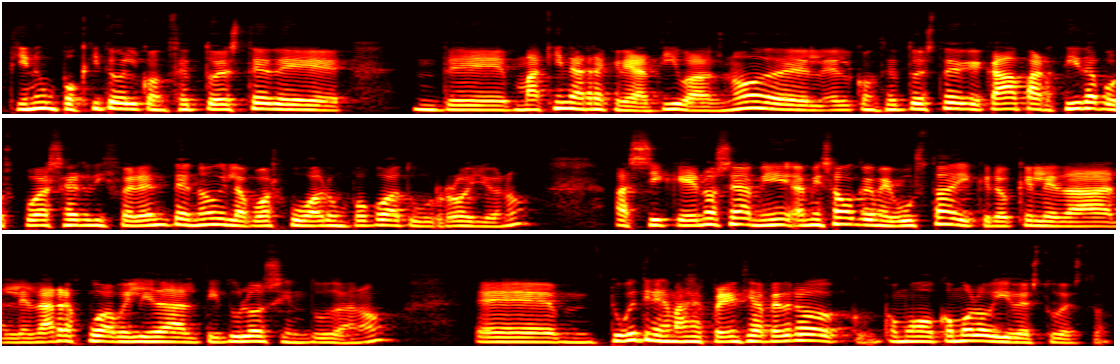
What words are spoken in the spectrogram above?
tiene un poquito el concepto este de, máquinas recreativas, ¿no? El, concepto este de que cada partida pues, pueda ser diferente, ¿no? Y la puedas jugar un poco a tu rollo, ¿no? Así que, no sé, a mí, a mí es algo que me gusta y creo que le da, le da rejugabilidad al título sin duda, ¿no? Eh, tú que tienes más experiencia, Pedro, ¿cómo, cómo lo vives tú esto?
